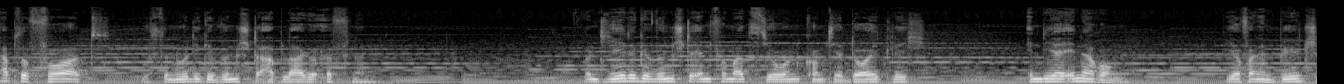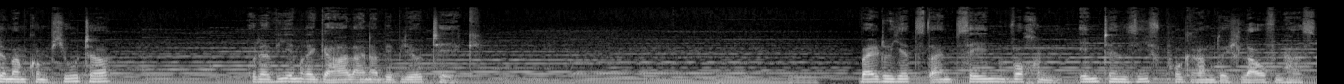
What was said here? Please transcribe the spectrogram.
Ab sofort musst du nur die gewünschte Ablage öffnen. Und jede gewünschte Information kommt dir deutlich in die Erinnerung, wie auf einem Bildschirm am Computer oder wie im Regal einer Bibliothek. Weil du jetzt ein 10 Wochen Intensivprogramm durchlaufen hast,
